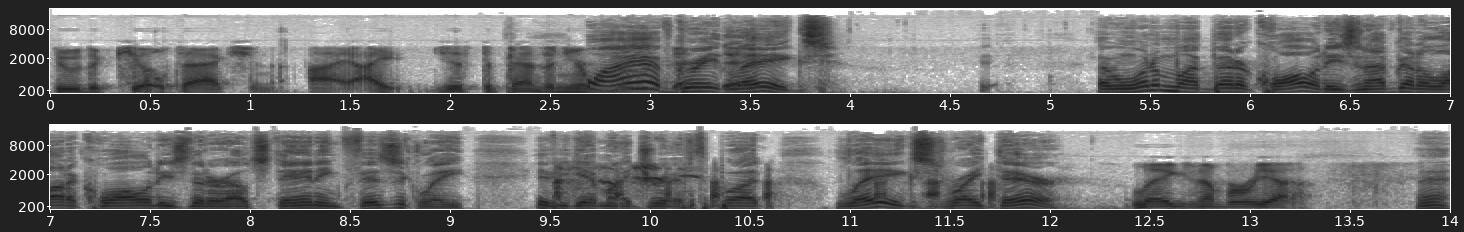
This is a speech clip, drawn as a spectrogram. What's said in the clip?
do the kilt action. I, I just depends on your. Well, I have great day. legs. I mean, one of my better qualities, and I've got a lot of qualities that are outstanding physically, if you get my drift. But legs, right there. Legs number, yeah. Yeah.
